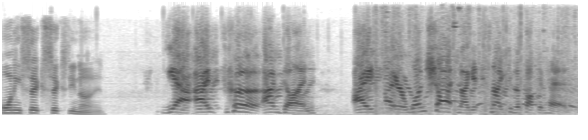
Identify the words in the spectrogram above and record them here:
2669. Yeah, I, I'm done. I fire one shot and I get sniped in the fucking head.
